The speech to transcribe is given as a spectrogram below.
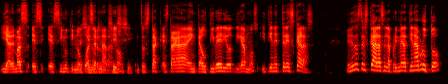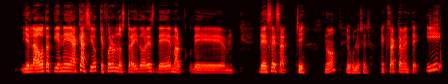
y además es, inútil, no puede hacer nada. ¿no? Entonces está, está en cautiverio, digamos, y tiene tres caras. En esas tres caras, en la primera tiene a Bruto y en la otra tiene a Casio, que fueron los traidores de, de de César. Sí. ¿No? De Julio César. Exactamente. Y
